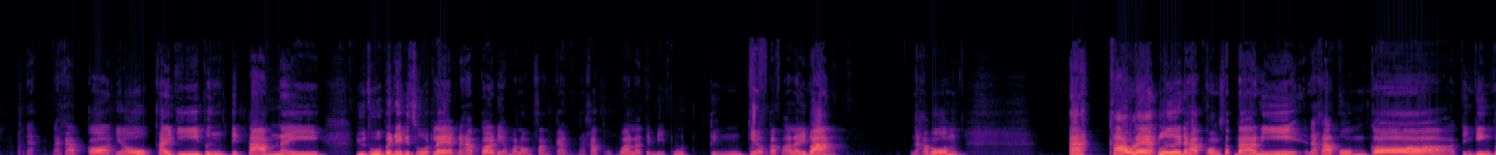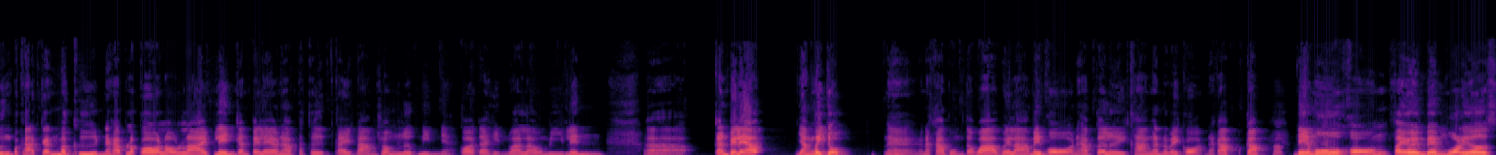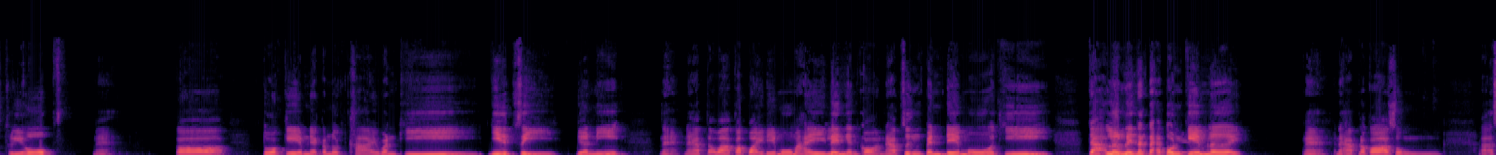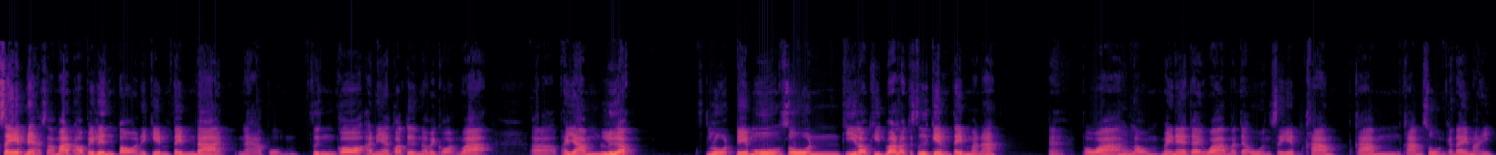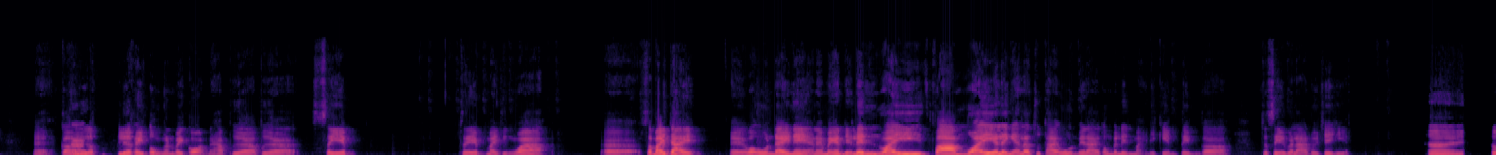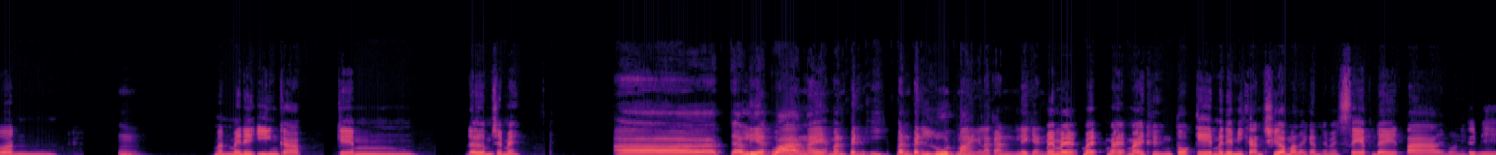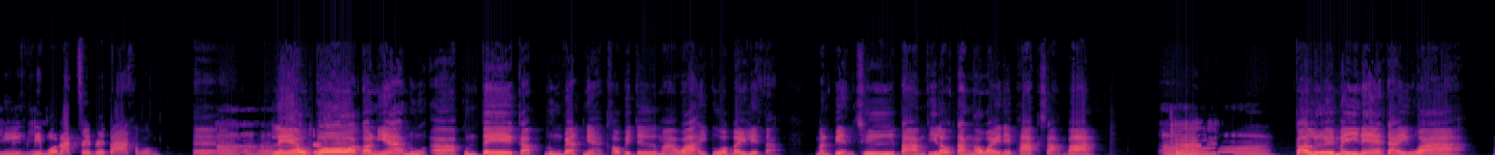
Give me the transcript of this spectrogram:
นะครับ ก็เดี๋ยวใครที่เพิ่งติดตามใน YouTube เป็น episode แรกนะครับ ก็เดี๋ยวมาลองฟังกันนะครับ ผมว่าเราจะมีพูดถึงเกี่ยวกับอะไรบ้างนะครับผมอะข่าวแรกเลยนะครับของสัปดาห์นี้นะครับผมก็จริงๆเพิ่งประกาศกันเมื่อคืนนะครับ แล้วก็เราไลฟ์เล่นกันไปแล้วนะครับ ถ้าเกิดใครตามช่องเลิฟนินเนี่ยก็จะเห็นว่าเรามีเล่นกันไปแล้ว ยังไม่จบนะครับผมแต่ว่าเวลาไม่พอนะครับ ก็เลยค้างกันเอาไว้ก่อนนะครับ กับเดโมของ Fire Emblem Warriors Three Hopes นะก็ตัวเกมเนี่ยกำหนดขายวันที่ 24 เดือนนี้นะครับ แต่ว่าก็ปล่อย demo มาให้เล่นกันก่อนนะครับ ซึ่งเป็น demo ที่จะเริ่มเล่นตั้งแต่ต้นเกมเลยนะครับ แล้วก็ส่งเซฟเนี่ยสามารถเอาไปเล่นต่อในเกมเต็มได้นะครับผม ซึ่งก็อันนี้ก็เตือนเอาไว้ก่อนว่าพยายามเลือก โหลด demo โซนที่เราคิดว่าเราจะซื้อเกมเต็มอะนะอ่าเพราะว่าเราไม่แน่ใจว่ามันจะโอนเซฟข้ามข้ามข้ามโซนกันได้ไหมอ่าก็เลือกเลือกให้ตรงกันไว้ก่อนนะครับ เพื่อเพื่อเซฟเซฟหมายถึงว่าเอ่อสบายใจเออว่าโอนได้แน่อะไรไม่งั้นเดี๋ยวเล่นไว้ฟาร์มไว้อะไรเงี้ยแล้วสุดท้ายโอนไม่ได้ต้องไปเล่นใหม่ในเกมเต็มก็จะเสียเวลาโดยใช่เหตุใช่ส่วน อืมมันไม่ได้อิงกับเกมเดิมใช่ไหมอ่า จะเรียกว่าไง มันเป็นอีกมันเป็น route ใหม่ละกันเรียกอย่างนี้ไม่ไม่ไม่หมายหมายถึงตัวเกมไม่ได้มีการเชื่อมอะไรกันใช่ไหมเซฟเดต้าอะไรพวกนี้ไม่มีมีมีโบนัส save data ครับผมเออแล้วก็ตอนนี้ลุงอ่าคุณเต้กับลุงแบทเนี่ยเขาไปเจอมาว่าไอตัว Byleth อะ มันเปลี่ยนชื่อตามที่เราตั้งเอาไว้ในภาคสามบ้านก็เลยไม่แน่ใจว่า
